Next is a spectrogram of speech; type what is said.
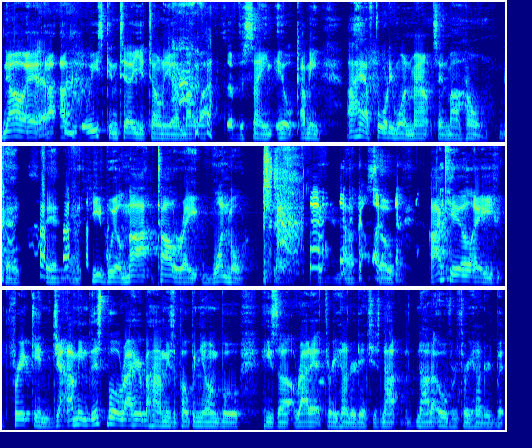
No, uh, I, I, Luis can tell you, Tony. Uh, my wife's of the same ilk. I mean, I have 41 mounts in my home. Okay, and uh, she will not tolerate one more. Okay? And, uh, so I kill a freaking. gi- I mean, this bull right here behind me is a Pope and Young bull. He's uh, right at 300 inches, not not over 300, but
